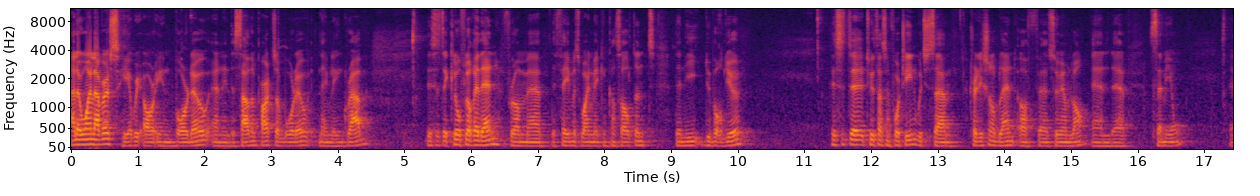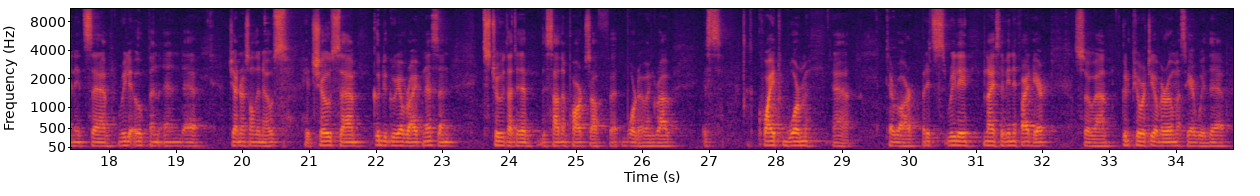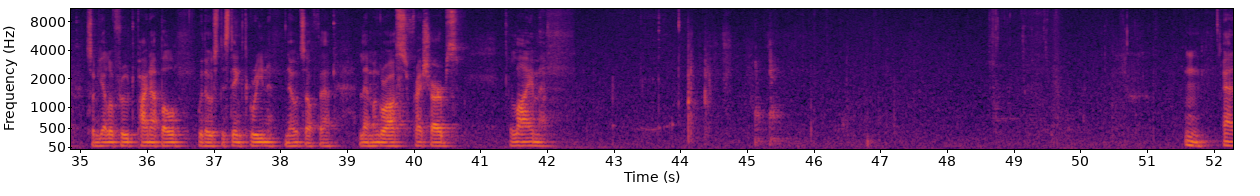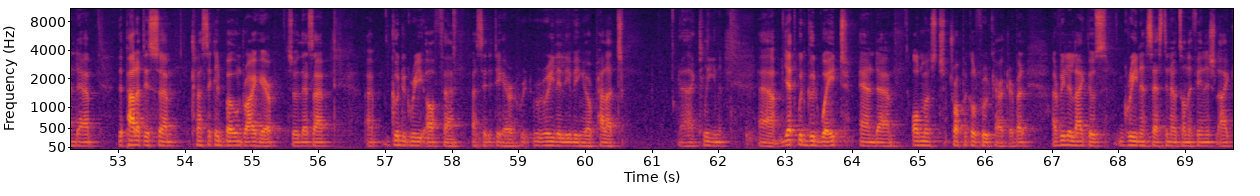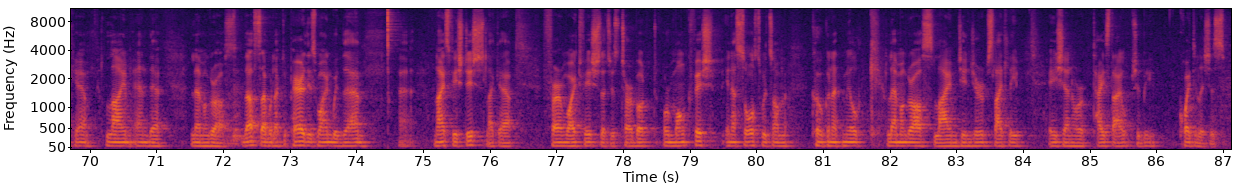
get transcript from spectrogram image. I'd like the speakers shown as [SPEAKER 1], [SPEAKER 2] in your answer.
[SPEAKER 1] Hello wine lovers, here we are in Bordeaux and in the southern parts of Bordeaux, namely in Graves. This is the Clos Floridene from uh, the famous winemaking consultant Denis Dubourdieu. This is the 2014, which is a traditional blend of uh, Sauvignon Blanc and uh, Semillon. And it's uh, really open and uh, generous on the nose. It shows a um, good degree of ripeness and it's true that uh, the southern parts of uh, Bordeaux and Graves is quite warm uh, terroir, but it's really nicely vinified here. So uh, good purity of aromas here with uh, some yellow fruit, pineapple, with those distinct green notes of uh, lemongrass, fresh herbs, lime. Mm. And uh, the palate is um, classically bone dry here, so there's a a good degree of uh, acidity here, really leaving your palate uh, clean, uh, yet with good weight and uh, almost tropical fruit character. But I really like those green and zesty notes on the finish, like uh, lime and uh, lemongrass. Thus, I would like to pair this wine with a nice fish dish, like a firm white fish such as turbot or monkfish in a sauce with some coconut milk, lemongrass, lime, ginger, slightly Asian or Thai style should be quite delicious.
